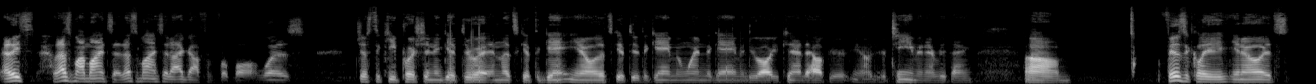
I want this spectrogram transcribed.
At least that's my mindset. That's the mindset I got from football was just to keep pushing and get through it and let's get the game. You know, let's get through the game and win the game and do all you can to help your you know your team and everything. Um, physically, you know, it's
